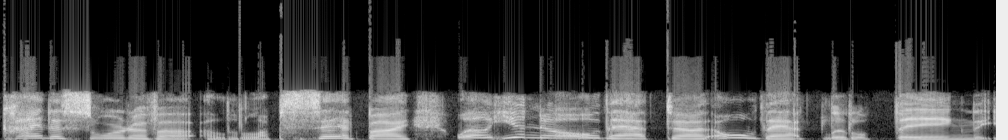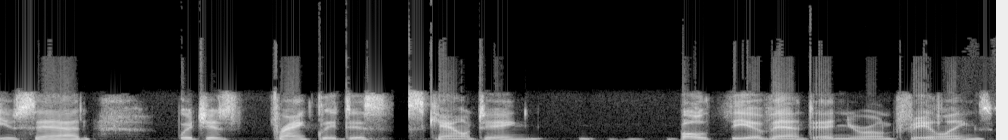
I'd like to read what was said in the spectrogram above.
kind of sort of a, a, little upset by, well, you know, that, uh, oh, that little thing that you said, which is frankly discounting both the event and your own feelings.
